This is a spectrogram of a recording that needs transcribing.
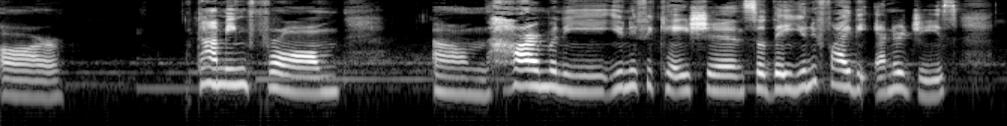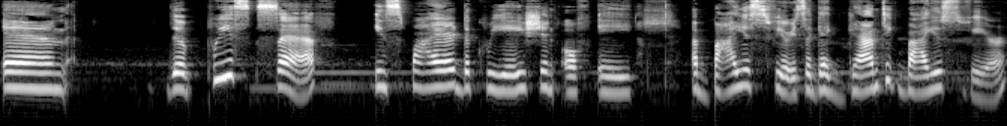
are coming from um, harmony, unification. So they unify the energies. And the priest Seth inspired the creation of a, a biosphere. It's a gigantic biosphere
